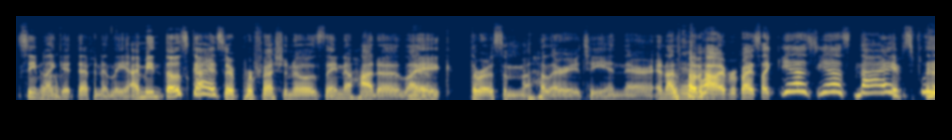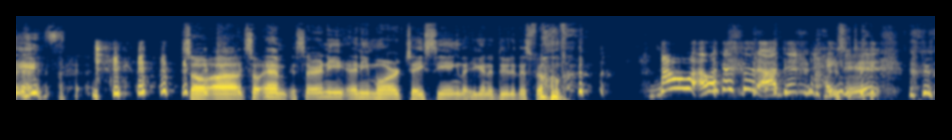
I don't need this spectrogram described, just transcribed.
Seemed like it, definitely. I mean, those guys are professionals. They know how to, like, throw some hilarity in there. And I Yeah. love how everybody's like, yes, yes, knives, please. So, uh, so M, is there any any more JCing that you're gonna do to this film? No, like I said, I didn't hate it.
